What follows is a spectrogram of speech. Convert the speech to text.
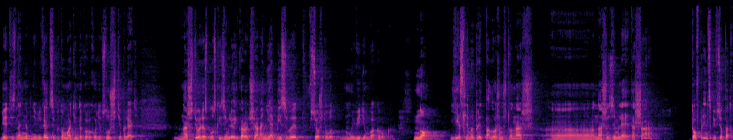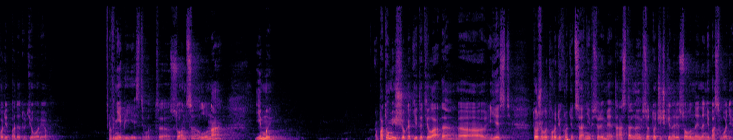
И эти знания наблюдаются, и потом один такой выходит, слушайте, блядь, наша теория с плоской землей, короче, она не описывает все, что вот мы видим вокруг. Но если мы предположим, что наш, э, наша Земля – это шар, то, в принципе, все подходит под эту теорию. В небе есть вот э, Солнце, Луна и мы. Потом еще какие-то тела да, э, есть. Тоже вот вроде крутятся, они все время это. Остальное все точечки, нарисованные на небосводе.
